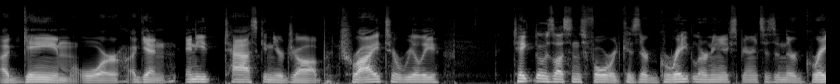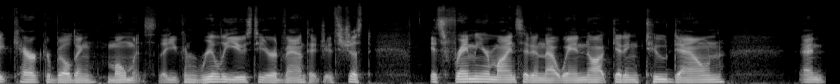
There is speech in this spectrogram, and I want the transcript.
a game or again any task in your job try to really take those lessons forward because they're great learning experiences and they're great character building moments that you can really use to your advantage. It's just it's framing your mindset in that way and not getting too down and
